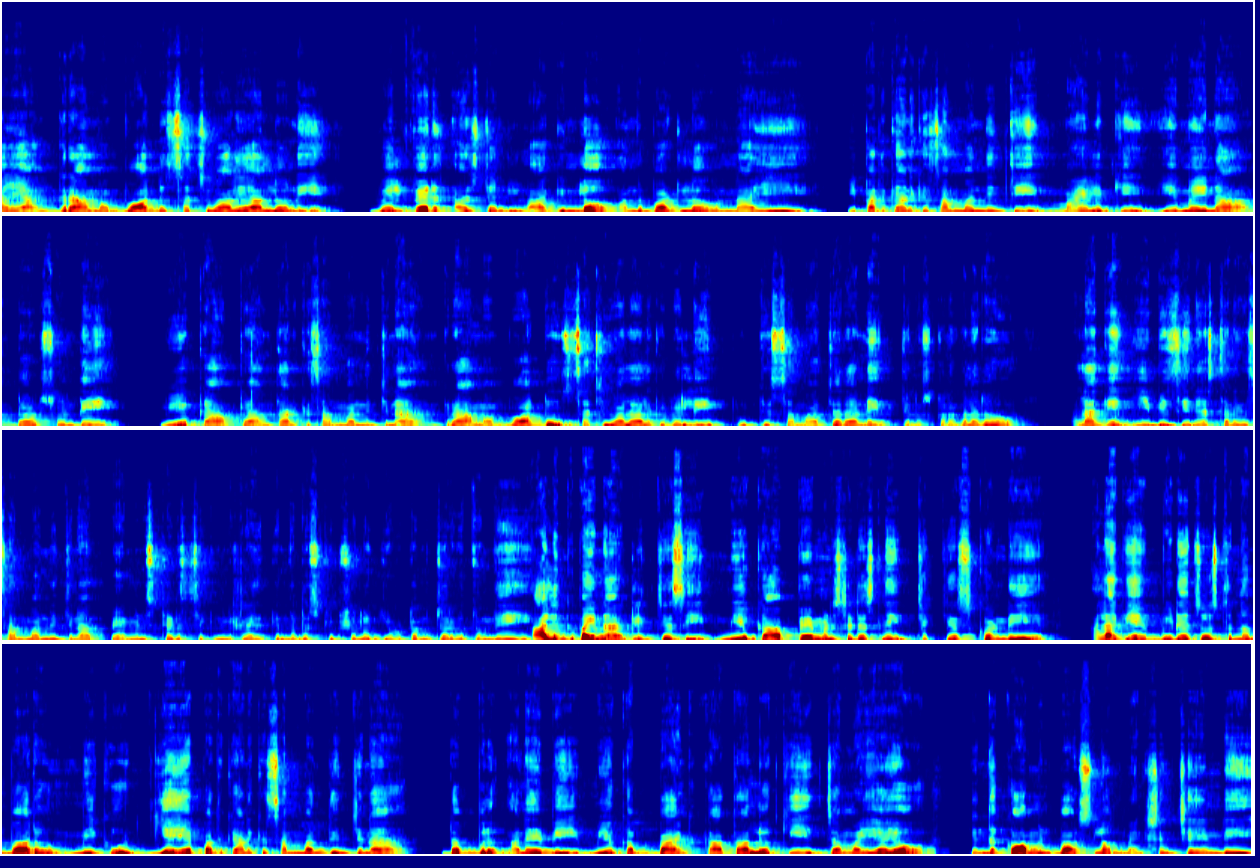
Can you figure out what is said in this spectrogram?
ఆయా గ్రామ వార్డు సచివాలయాల్లోని వెల్ఫేర్ అసిస్టెంట్ లాగిన్లో అందుబాటులో ఉన్నాయి. ఈ పథకానికి సంబంధించి మహిళకి ఏమైనా డౌట్స్ ఉంటే మీ యొక్క ప్రాంతానికి సంబంధించిన గ్రామ వార్డు సచివాలయాలకు వెళ్ళి పూర్తి సమాచారాన్ని తెలుసుకొనగలరు. అలాగే ఈబీసీ నేస్తానికి సంబంధించిన పేమెంట్ స్టేటస్ చెక్ లింక్ అనేది కింద డిస్క్రిప్షన్లో ఇవ్వడం జరుగుతుంది. ఆ లింక్ పైన క్లిక్ చేసి మీ యొక్క పేమెంట్ స్టేటస్ని చెక్ చేసుకోండి. అలాగే వీడియో చూస్తున్న వారు మీకు ఏ ఏ పథకానికి సంబంధించిన డబ్బులు అనేవి మీ యొక్క బ్యాంక్ ఖాతాలోకి జమ అయ్యాయో కింద కామెంట్ బాక్స్లో మెన్షన్ చేయండి.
